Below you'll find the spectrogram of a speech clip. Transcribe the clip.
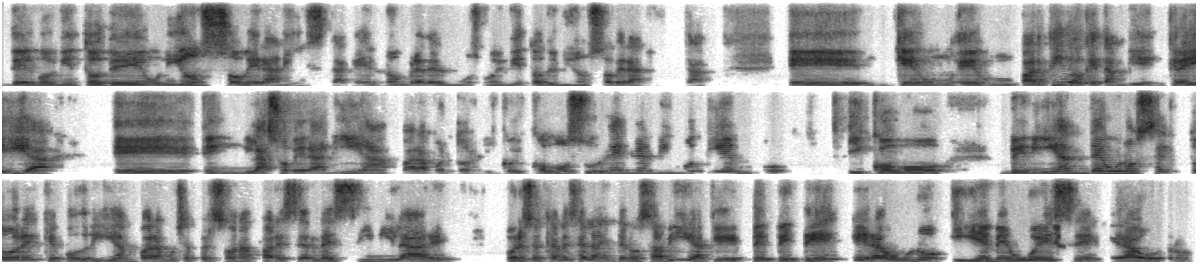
del movimiento de Unión Soberanista, que es el nombre del Movimiento de Unión Soberanista, eh, que es un, es un, partido que también creía en la soberanía para Puerto Rico. Y como surge en el mismo tiempo y como venían de unos sectores que podrían para muchas personas parecerles similares. Por eso es que a veces la gente no sabía que PPT era uno y MUS era otro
